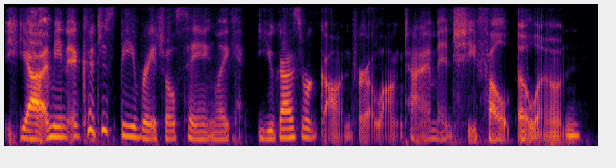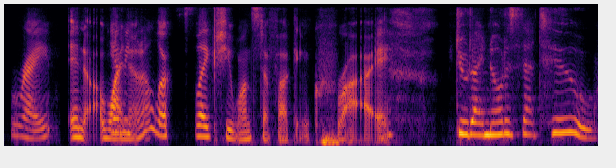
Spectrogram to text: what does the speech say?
yeah, I mean it could just be Rachel saying like you guys were gone for a long time and she felt alone. Right. And I mean- Wynonna looks like she wants to fucking cry. Dude, I noticed that too.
